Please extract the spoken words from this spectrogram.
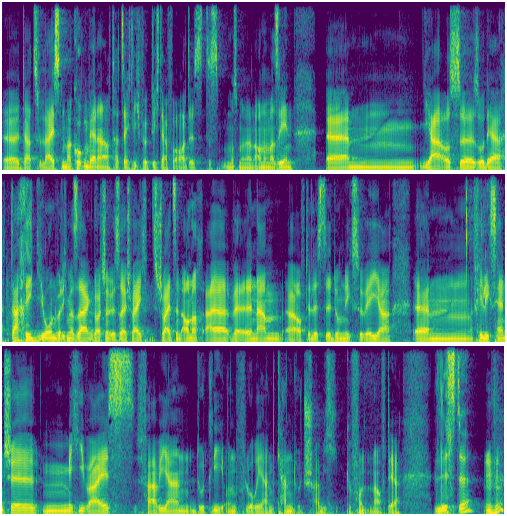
äh, da zu leisten. Mal gucken, wer dann auch tatsächlich wirklich da vor Ort ist. Das muss man dann auch nochmal sehen. Ähm, ja, aus äh, so der Dachregion würde ich mal sagen, Deutschland, Österreich, Schweiz, Schweiz sind auch noch äh, äh Namen äh, auf der Liste. Dominik Surveya, ähm, Felix Henschel, Michi Weiß, Fabian Dudley und Florian Kandutsch habe ich gefunden auf der Liste. Mhm.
